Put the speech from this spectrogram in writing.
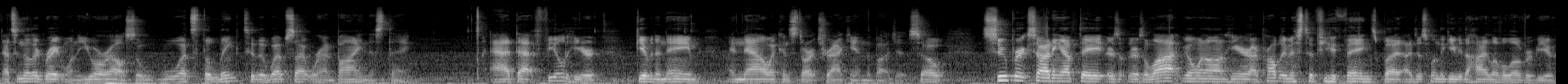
That's another great one, the URL. So what's the link to the website where I'm buying this thing? Add that field here, give it a name, and now I can start tracking in the budget. So super exciting update. There's, there's a lot going on here. I probably missed a few things, but I just wanted to give you the high level overview.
